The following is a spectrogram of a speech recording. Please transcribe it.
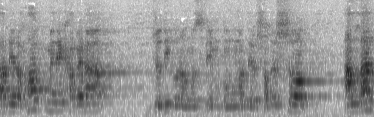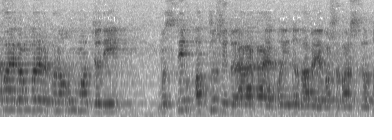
তাদের হক মেরে খাবে না। যদি কোন মুসলিম উম্মতের সদস্য আল্লাহর পয়গম্বরের কোন উম্মত যদি মুসলিম অধ্যুষিত এলাকায় বৈধভাবে বসবাসরত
